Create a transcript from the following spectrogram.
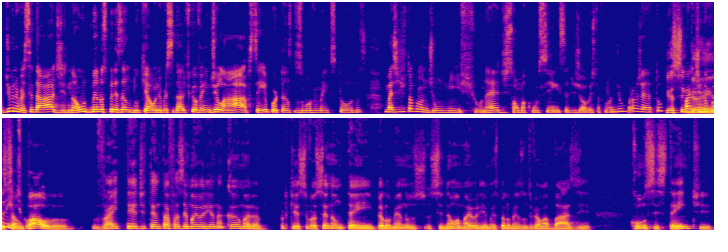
de universidade, não menosprezando o que é a universidade, porque eu venho de lá, sei a importância dos movimentos todos, mas a gente está falando de um nicho, né, de só uma consciência de jovens, está falando de um projeto Porque se ganha em São Paulo, vai ter de tentar fazer maioria na Câmara, porque se você não tem, pelo menos, se não a maioria, mas pelo menos não tiver uma base consistente,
